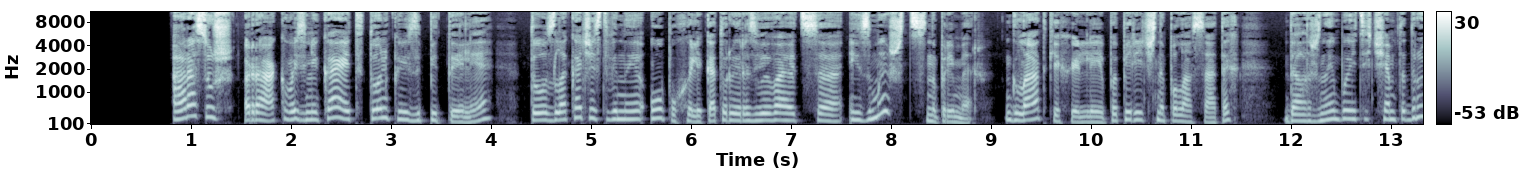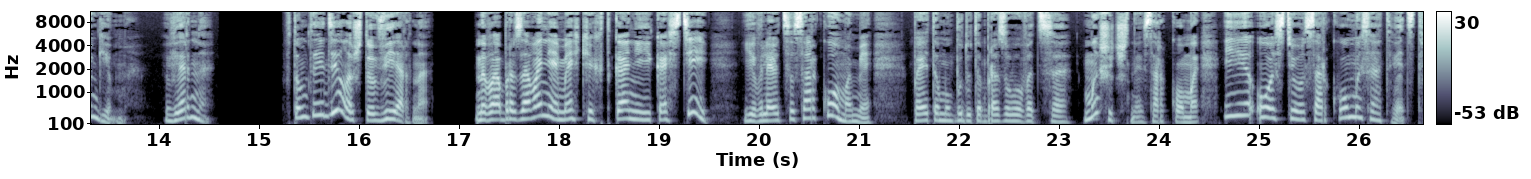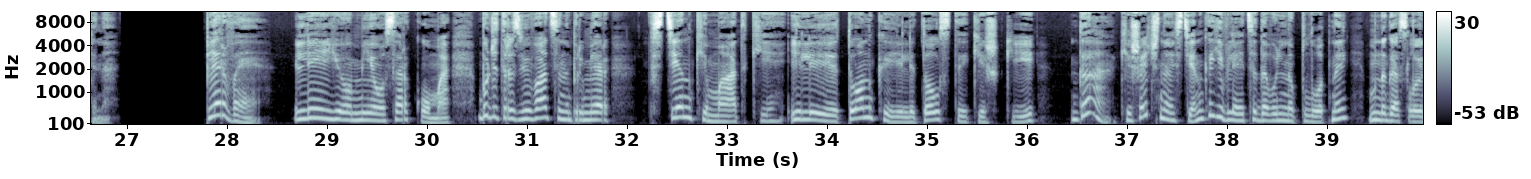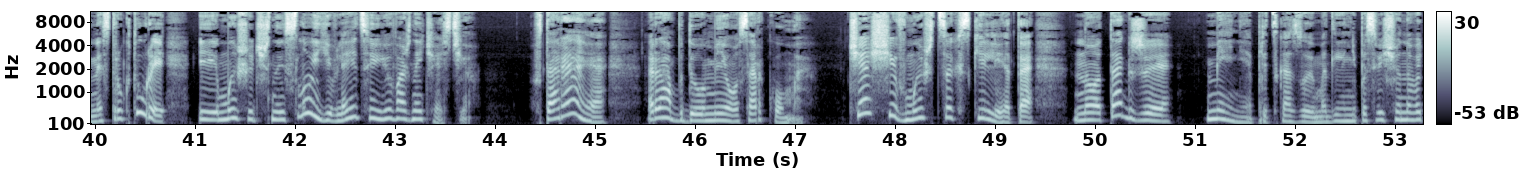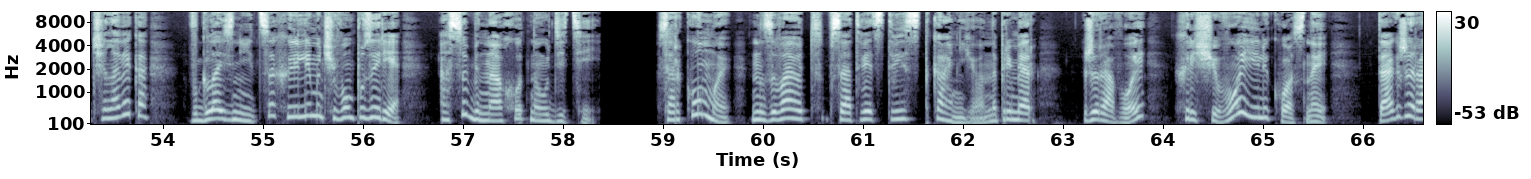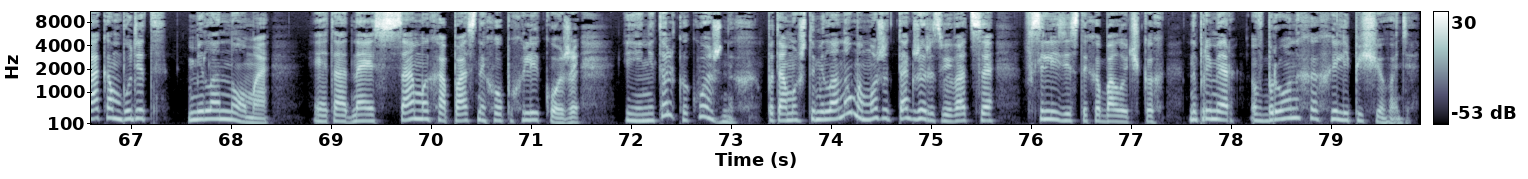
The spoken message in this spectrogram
А раз уж рак возникает только из эпителия, то злокачественные опухоли, которые развиваются из мышц, например, гладких или поперечно-полосатых, должны быть чем-то другим, верно? В том-то и дело, что верно. Новообразования мягких тканей и костей являются саркомами, поэтому будут образовываться мышечные саркомы и остеосаркомы соответственно. Первое лейомиосаркома будет развиваться, например, в стенке матки или тонкой или толстой кишки. Да, кишечная стенка является довольно плотной, многослойной структурой, и мышечный слой является ее важной частью. Вторая — рhabdomyosarcoma, чаще в мышцах скелета, но также менее предсказуемо для непосвященного человека в глазницах или мочевом пузыре, особенно охотно у детей. Саркомы называют в соответствии с тканью, например, жировой, хрящевой или костной. Также раком будет меланома. Это одна из самых опасных опухолей кожи. И не только кожных, потому что меланома может также развиваться в слизистых оболочках, например, в бронхах или пищеводе.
